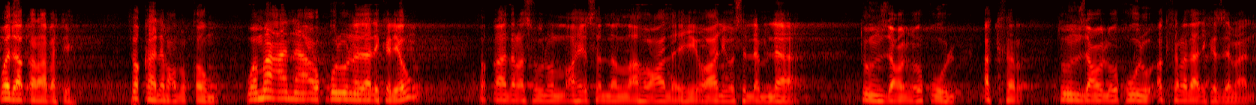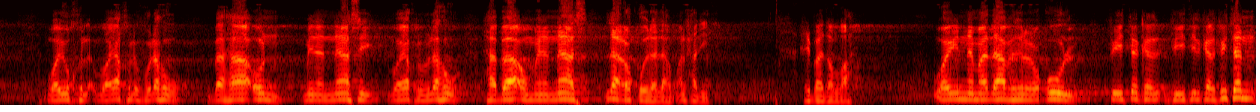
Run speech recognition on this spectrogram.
وذا قرابته. فقال بعض القوم ومعنا عقولنا ذلك اليوم؟ فقال رسول الله صلى الله عليه وآله وسلم لا تنزع العقول أكثر تنزع العقول أكثر ذلك الزمان. ويخلف له بهاء من الناس ويخلف له هباء من الناس لا عقول لهم. الحديث. عباد الله. وإنما ذهبت العقول في تلك, في تلك الفتن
